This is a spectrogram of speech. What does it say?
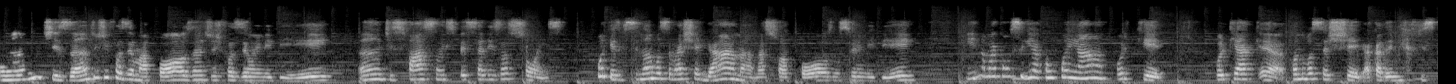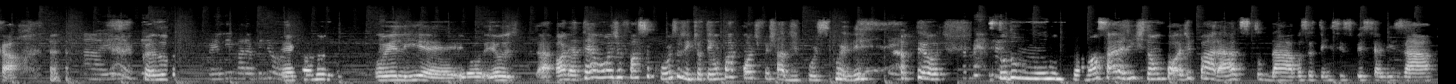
antes, antes de fazer uma pós, antes de fazer um MBA, antes façam especializações. Porque senão você vai chegar na, na sua pós, no seu MBA, e não vai conseguir acompanhar. Por quê? Porque a, é, quando você chega, academia fiscal. Ah, eu quando, Eli maravilhoso. É, quando, o Eli é. Eu, eu, olha, até hoje eu faço curso, gente. Eu tenho um pacote fechado de curso com o Eli. Até hoje. Estudo muito. Nossa área a gente não pode parar de estudar, você tem que se especializar.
